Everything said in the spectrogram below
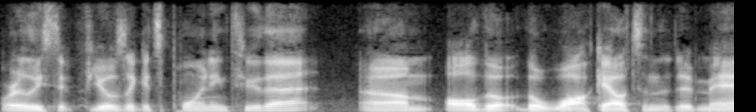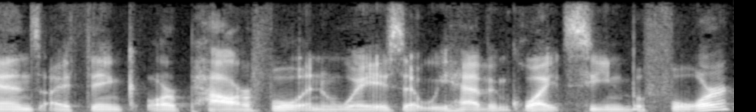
or at least it feels like it's pointing to that. Um, all the the walkouts and the demands, I think, are powerful in ways that we haven't quite seen before.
